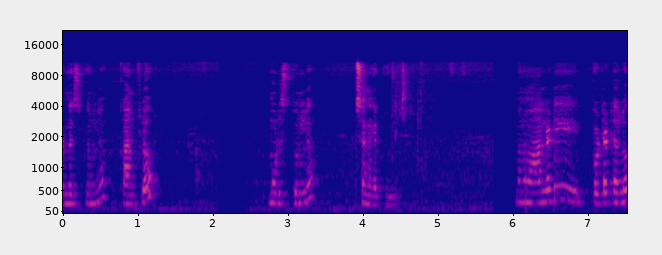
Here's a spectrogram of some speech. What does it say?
రెండు స్పూన్ల కార్న్ఫ్లోర్ మూడు స్పూన్ల శనగపిండి. మనం ఆల్రెడీ పొటాటోలో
